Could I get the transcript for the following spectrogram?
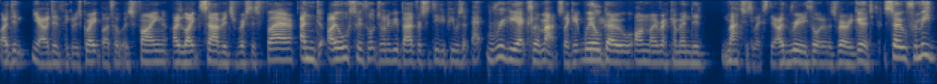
I didn't, yeah, I didn't think it was great, but I thought it was fine. I liked Savage versus Flair, and I also thought Johnny B. Bad versus DDP was a really excellent match. Like it will hmm. go on my recommended matches list. I really thought it was very good. So for me,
